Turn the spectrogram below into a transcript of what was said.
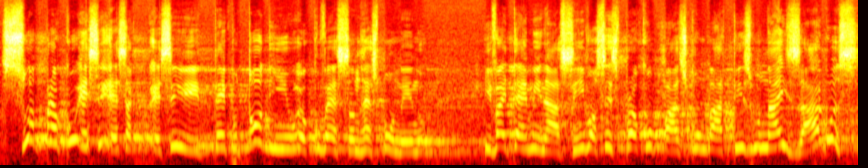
Sua esse, essa, esse tempo todinho eu conversando, respondendo, e vai terminar assim, vocês preocupados com o batismo nas águas.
